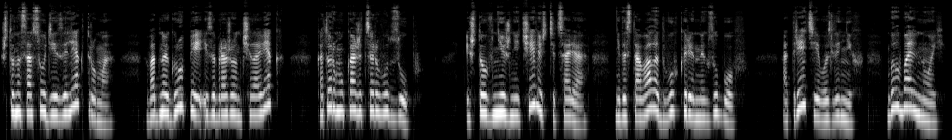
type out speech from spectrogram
что на сосуде из электрума в одной группе изображен человек, которому кажется рвут зуб, и что в нижней челюсти царя недоставало двух коренных зубов, а третий возле них был больной,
